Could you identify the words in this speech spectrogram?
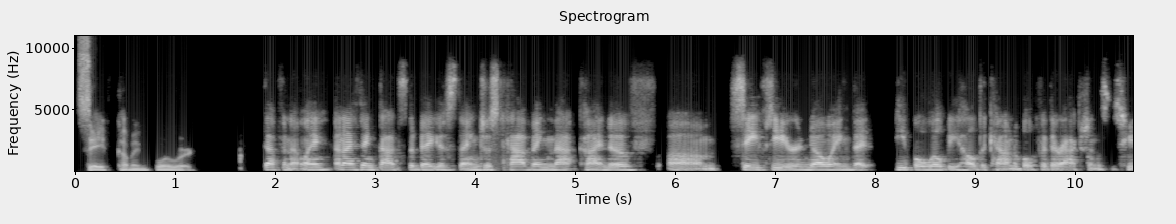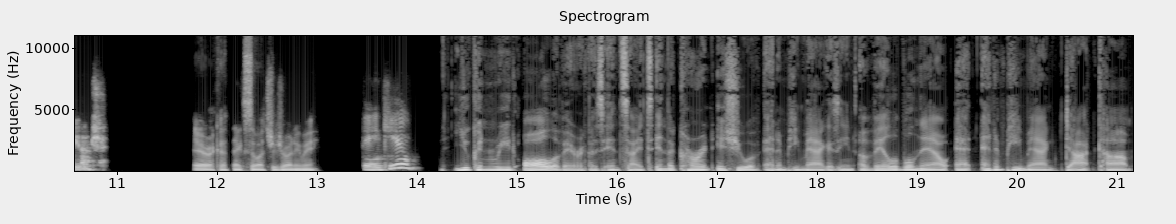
safe coming forward. Definitely. And I think that's the biggest thing, just having that kind of um, safety or knowing that people will be held accountable for their actions is huge. Erica, thanks so much for joining me. Thank you. You can read all of Erica's insights in the current issue of NMP Magazine, available now at nmpmag.com.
